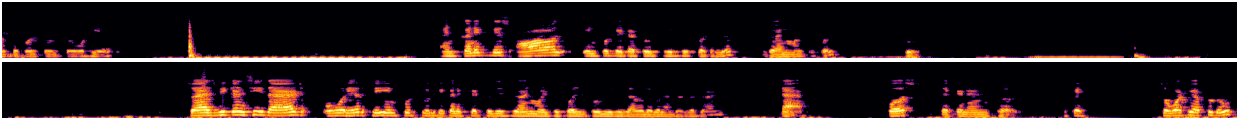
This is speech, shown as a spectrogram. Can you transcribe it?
multiple tools over here and connect this all input data tools with this particular join multiple tool. So as we can see that over here three inputs will be connected to this join multiple tool which is available under the join tab. First, second and third. Okay. So what we have to do,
